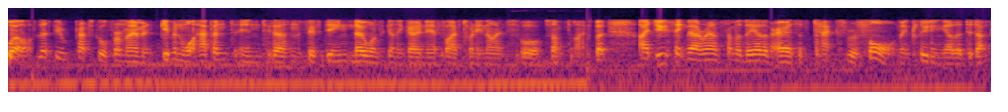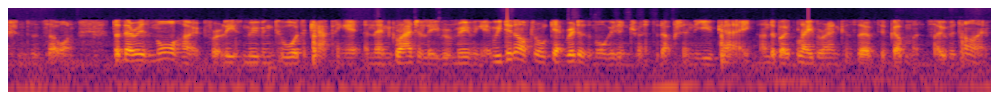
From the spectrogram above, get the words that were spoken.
Well, let's be practical for a moment. Given what happened in 2015, no one's going to go near 529s for some time. But I do think that around some of the other areas of tax reform, including the other deductions and so on, that there is more hope for at least moving towards capping it and then gradually removing it. We did, after all, get rid of the mortgage interest deduction in the UK under both Labour and Conservative governments over time.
